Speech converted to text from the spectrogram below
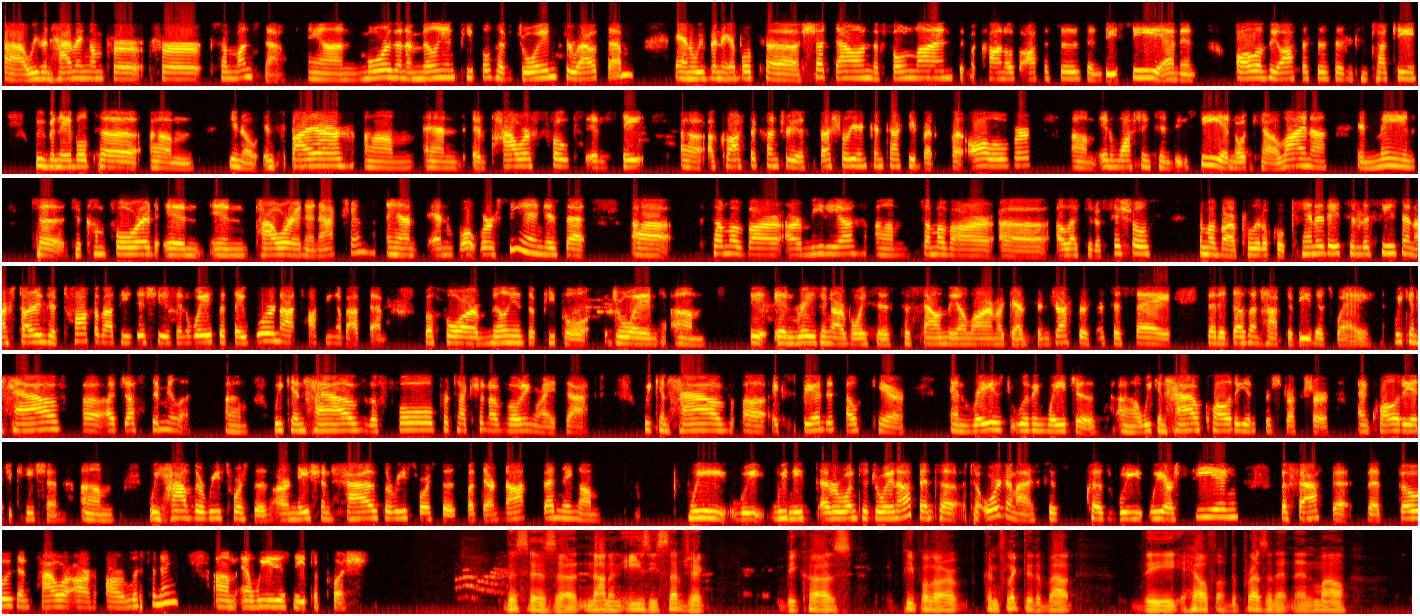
uh, we've been having them for, for some months now, and more than a million people have joined throughout them. And we've been able to shut down the phone lines at McConnell's offices in DC and in all of the offices in Kentucky. We've been able to, um, you know, inspire um, and empower folks in states uh, across the country, especially in Kentucky, but but all over um, in Washington D.C. and North Carolina, in Maine, to to come forward in in power and in action. And and what we're seeing is that uh, some of our, our media, um, some of our uh, elected officials, some of our political candidates in the season are starting to talk about these issues in ways that they were not talking about them before millions of people joined um, in raising our voices to sound the alarm against injustice and to say that it doesn't have to be this way. We can have a, a just stimulus. Um, we can have the full Protection of Voting Rights Act. We can have uh, expanded health care and raised living wages. Uh, we can have quality infrastructure and quality education. Um, we have the resources. Our nation has the resources, but they're not spending them. We we we need everyone to join up and to to organize because because we we are seeing the fact that that those in power are are listening, um, and we just need to push. This is uh, not an easy subject because people are conflicted about the health of the president. And while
